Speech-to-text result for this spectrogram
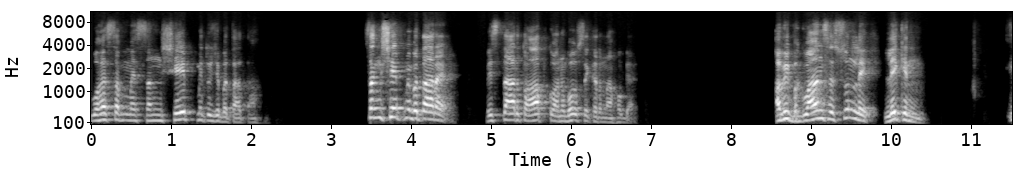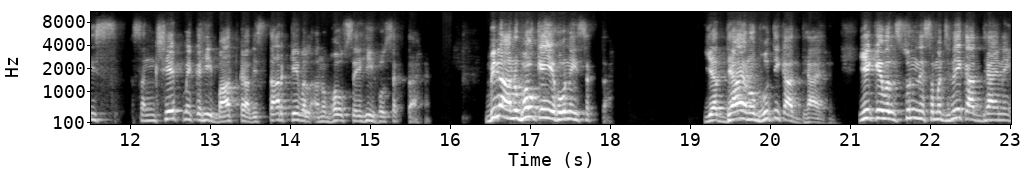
वह सब मैं संक्षेप में तुझे बताता हूँ। संक्षेप में बता रहे विस्तार तो आपको अनुभव से करना होगा। अभी भगवान से सुन ले, लेकिन इस संक्षेप में कही बात का विस्तार केवल अनुभव से ही हो सकता है। बिना अनुभव के ये हो नहीं सकता। यह अध्याय अनुभूति का अध्याय है। ये केवल सुनने, समझने का अध्याय नहीं,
